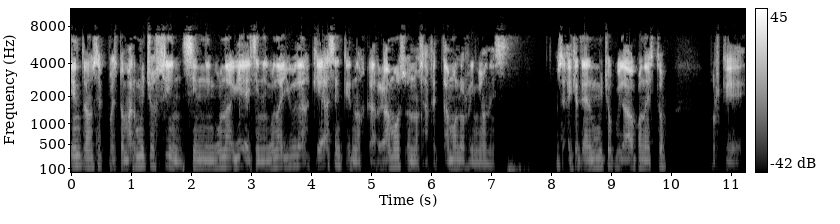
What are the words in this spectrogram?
y entonces, pues tomar mucho sin, sin ninguna guía y sin ninguna ayuda, que hacen que nos cargamos o nos afectamos los riñones. O hay que tener mucho cuidado con esto, porque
